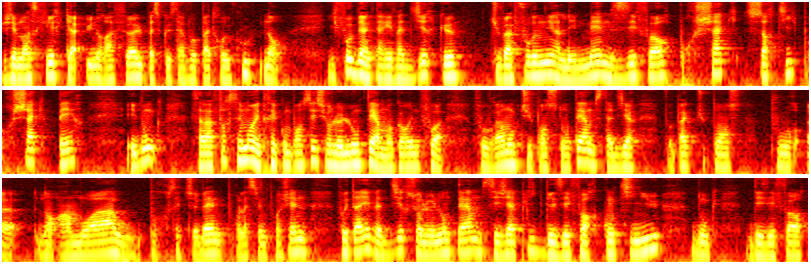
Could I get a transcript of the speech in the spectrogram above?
je vais m'inscrire qu'à une raffle parce que ça vaut pas trop le coup. Non, il faut bien que tu arrives à te dire que tu vas fournir les mêmes efforts pour chaque sortie, pour chaque paire. Et donc, ça va forcément être récompensé sur le long terme. Encore une fois, il faut vraiment que tu penses long terme, c'est-à-dire, faut pas que tu penses pour euh, dans un mois ou pour cette semaine, pour la semaine prochaine. Il faut que tu arrives à te dire sur le long terme, si j'applique des efforts continus, donc des efforts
